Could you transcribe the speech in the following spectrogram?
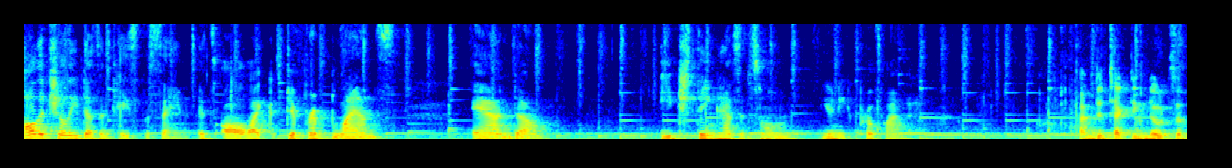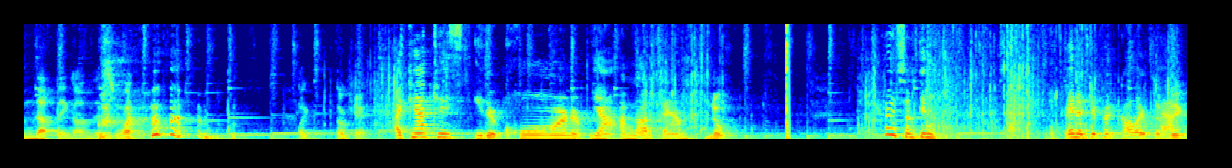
All the chili doesn't taste the same. It's all like different blends, and um, each thing has its own unique profile. I'm detecting notes of nothing on this one. like, okay. I can't taste either corn or, yeah, I'm not a fan. Nope. Try something in a different color The pack. big,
